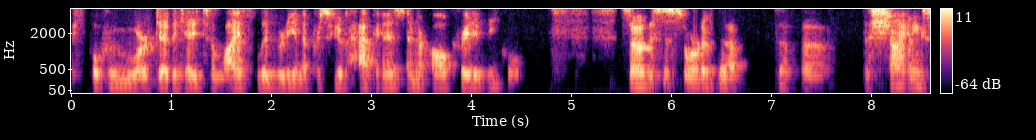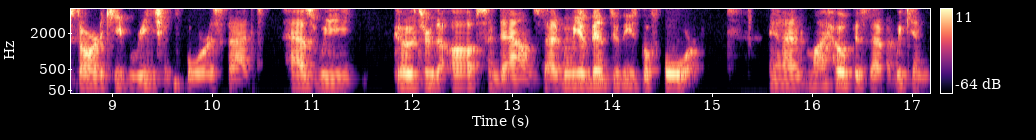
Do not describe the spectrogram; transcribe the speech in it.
people who are dedicated to life, liberty, and the pursuit of happiness, and they're all created equal. So this is sort of the, the, the shining star to keep reaching for is that as we go through the ups and downs, that we have been through these before. And my hope is that we can,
